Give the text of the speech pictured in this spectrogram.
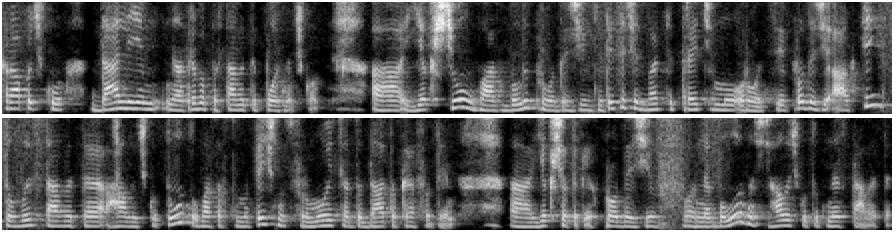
крапочку. Далі е, треба поставити позначку. Якщо у вас були продажі в 2023 році, продажі акцій, то ви ставите галочку тут, у вас автоматично сформується додаток F1. Е, Якщо таких продажів не було, значить галочку тут не ставите.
